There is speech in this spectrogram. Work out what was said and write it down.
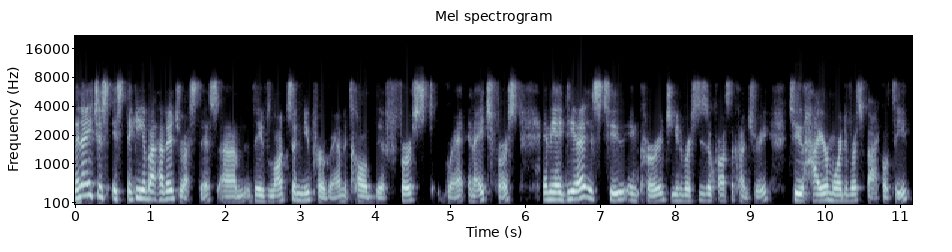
NIH is, is thinking about how to address this. Um, they've launched a new program. It's called the FIRST Grant, NIH FIRST. And the idea is to encourage universities across the country to hire more diverse faculty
